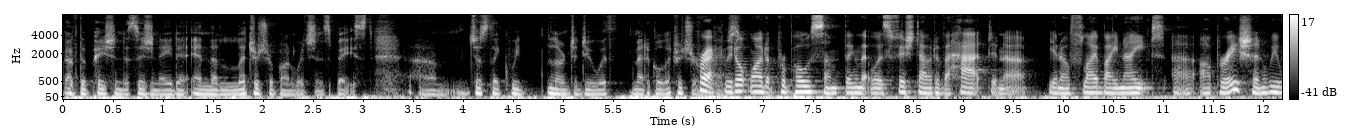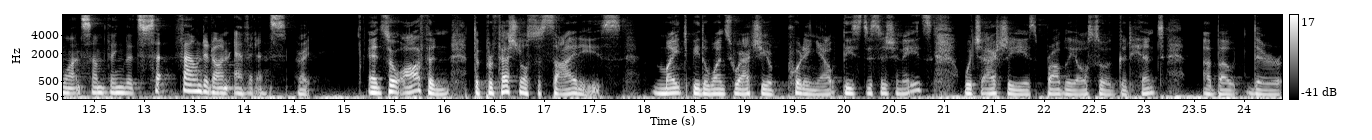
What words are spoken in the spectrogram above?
of the patient decision aid and the literature upon which it's based, um, just like we learned to do with medical literature. Correct. We don't want to propose something that was fished out of a hat in a you know fly by night uh, operation. We want something that's founded on evidence. Right. And so often the professional societies might be the ones who actually are putting out these decision aids, which actually is probably also a good hint about their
